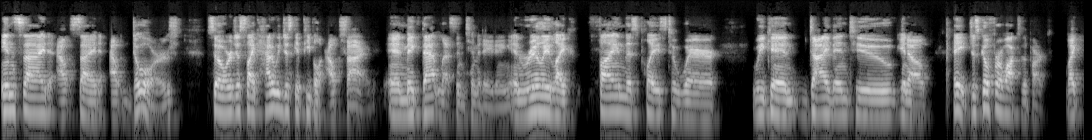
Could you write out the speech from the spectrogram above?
inside, outside, outdoors. So we're just like, how do we just get people outside and make that less intimidating and really like find this place to where we can dive into, you know, hey, just go for a walk to the park like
